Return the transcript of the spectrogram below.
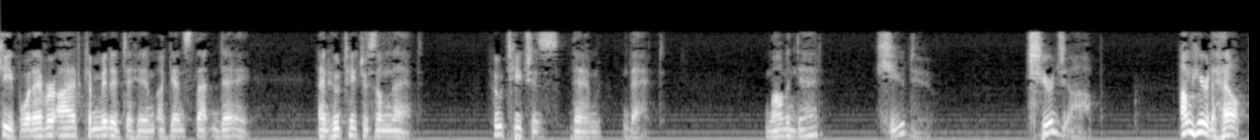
keep whatever I have committed to him against that day. And who teaches them that? Who teaches them that? Mom and dad? You do. It's your job. I'm here to help.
